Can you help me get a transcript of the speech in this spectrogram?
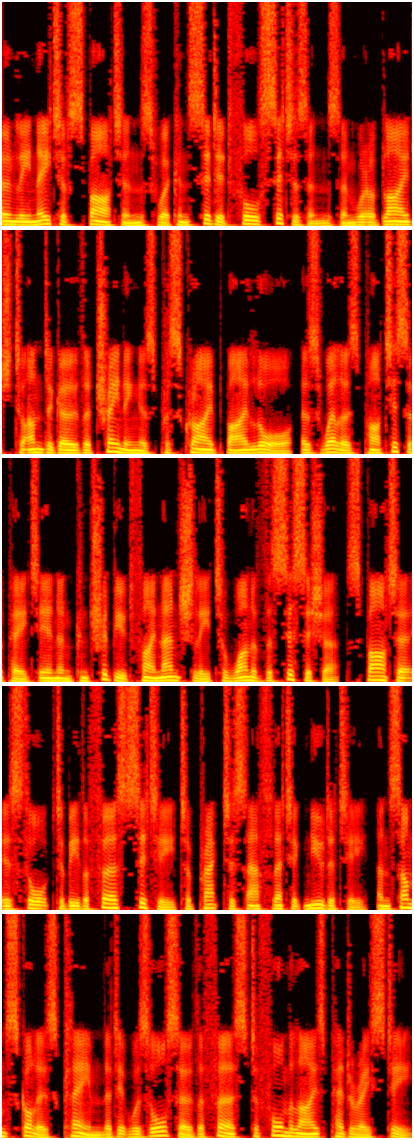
Only native Spartans were considered full citizens and were obliged to undergo the training as prescribed by law, as well as participate in and contribute financially to one of the syssitia. Sparta is thought to be the first city to practice athletic nudity, and some scholars claim that it was also the first to formalize pederasty.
